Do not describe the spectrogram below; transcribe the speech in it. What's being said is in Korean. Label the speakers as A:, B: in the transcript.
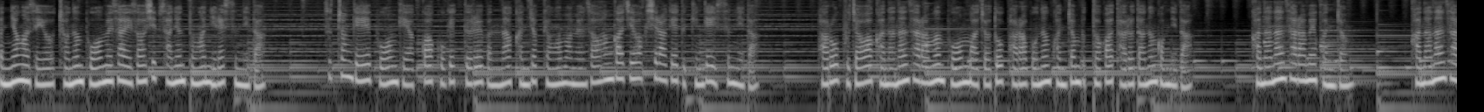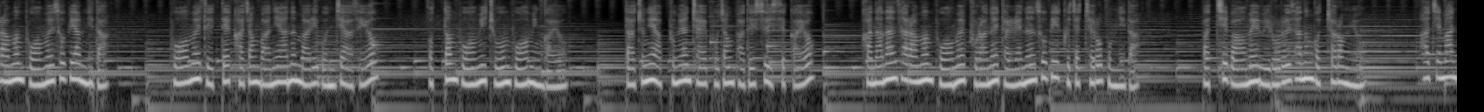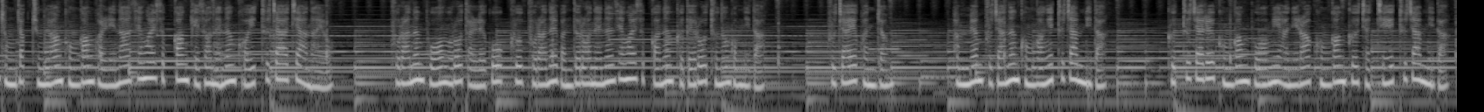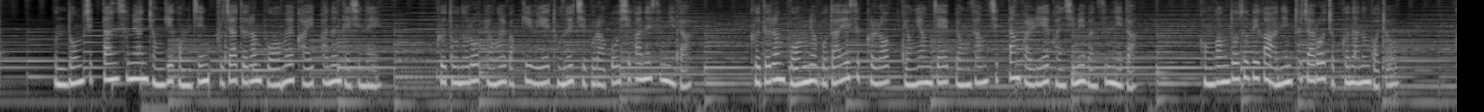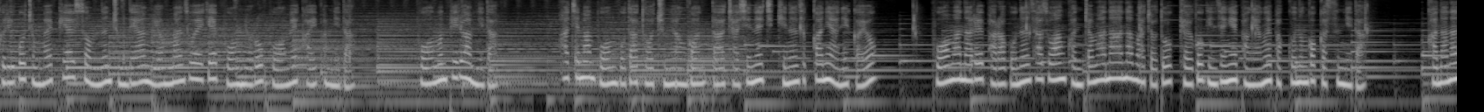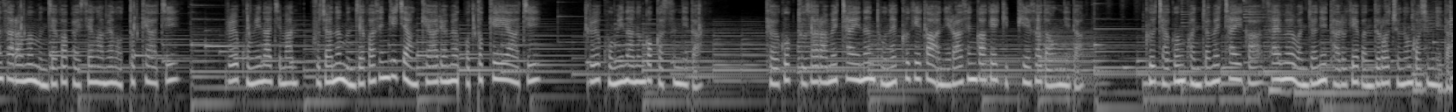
A: 안녕하세요. 저는 보험회사에서 14년 동안 일했습니다. 수천 개의 보험 계약과 고객들을 만나 간접 경험하면서 한 가지 확실하게 느낀 게 있습니다. 바로 부자와 가난한 사람은 보험마저도 바라보는 관점부터가 다르다는 겁니다. 가난한 사람의 관점. 가난한 사람은 보험을 소비합니다. 보험을 들 때 가장 많이 하는 말이 뭔지 아세요? 어떤 보험이 좋은 보험인가요? 나중에 아프면 잘 보장받을 수 있을까요? 가난한 사람은 보험을 불안을 달래는 소비 그 자체로 봅니다. 마치 마음의 위로를 사는 것처럼요. 하지만 정작 중요한 건강 관리나 생활 습관 개선에는 거의 투자하지 않아요. 불안은 보험으로 달래고 그 불안을 만들어내는 생활 습관은 그대로 두는 겁니다. 부자의 관점. 반면 부자는 건강에 투자합니다. 그 투자를 건강보험이 아니라 건강 그 자체에 투자합니다. 운동, 식단, 수면, 정기 검진, 부자들은 보험을 가입하는 대신에 그 돈으로 병을 받기 위해 돈을 지불하고 시간을 씁니다. 그들은 보험료보다 헬스클럽, 영양제, 명상, 식단 관리에 관심이 많습니다. 건강도 소비가 아닌 투자로 접근하는 거죠. 그리고 정말 피할 수 없는 중대한 위험만 소액의 보험료로 보험에 가입합니다. 보험은 필요합니다. 하지만 보험보다 더 중요한 건 나 자신을 지키는 습관이 아닐까요? 보험 하나를 바라보는 사소한 관점 하나하나마저도 결국 인생의 방향을 바꾸는 것 같습니다. 가난한 사람은 문제가 발생하면 어떻게 하지? 를 고민하지만 부자는 문제가 생기지 않게 하려면 어떻게 해야 하지? 를 고민하는 것 같습니다. 결국 두 사람의 차이는 돈의 크기가 아니라 생각의 깊이에서 나옵니다. 그 작은 관점의 차이가 삶을 완전히 다르게 만들어주는 것입니다.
